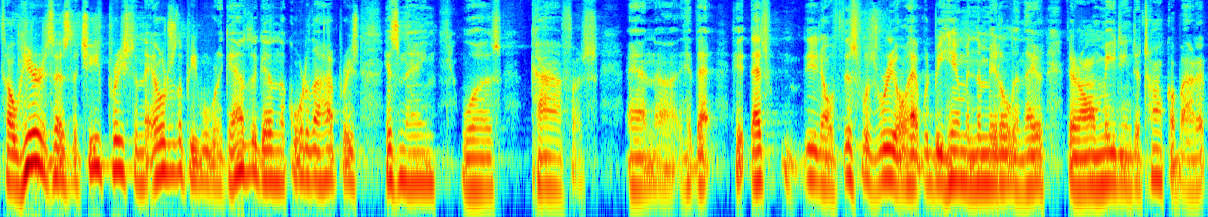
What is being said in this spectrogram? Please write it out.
so here it says the chief priest and the elders of the people were gathered together in the court of the high priest. His name was Caiaphas. And uh, that that's you know if this was real, that would be him in the middle, and they they're all meeting to talk about it.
